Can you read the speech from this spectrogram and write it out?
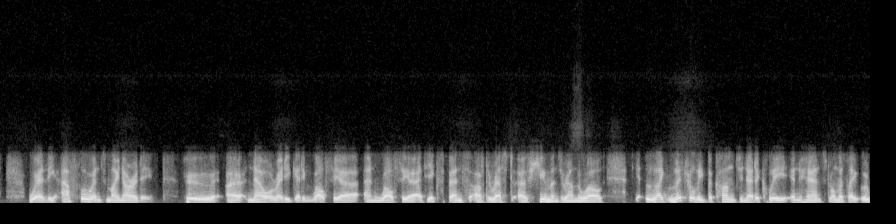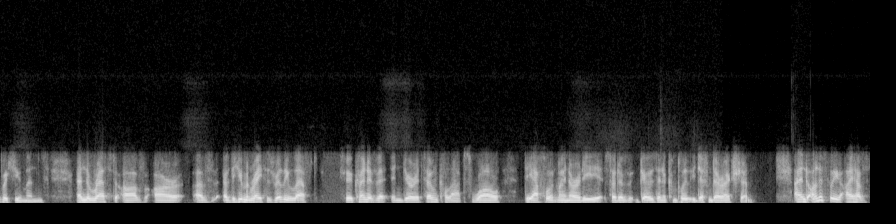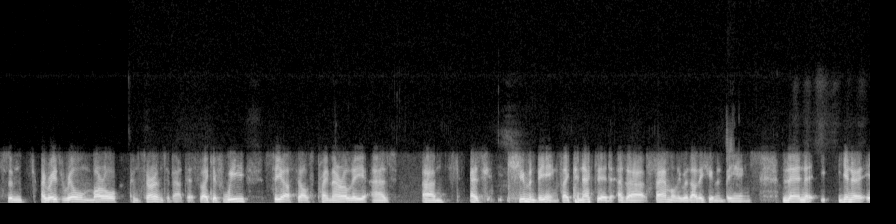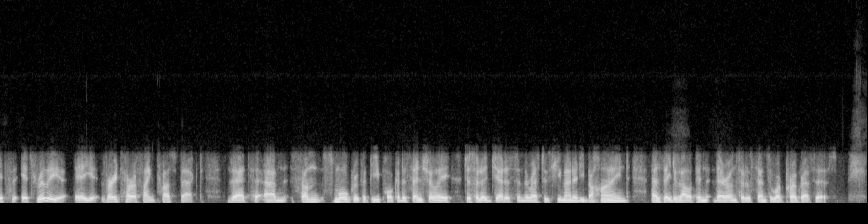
where the affluent minority, who are now already getting wealthier and wealthier at the expense of the rest of humans around the world, like literally become genetically enhanced, almost like uber humans, and the rest of our of, of the human race is really left to kind of endure its own collapse while the affluent minority sort of goes in a completely different direction. And honestly, I have some, I raise real moral concerns about this. Like if we see ourselves primarily as, um, as human beings, like connected as a family with other human beings, then, you know, it's, it's really a very terrifying prospect that um, some small group of people could essentially just sort of jettison the rest of humanity behind as they develop in their own sort of sense of what progress is.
